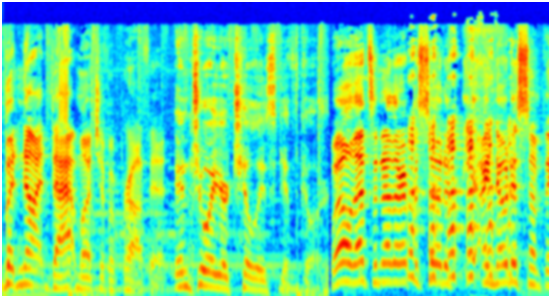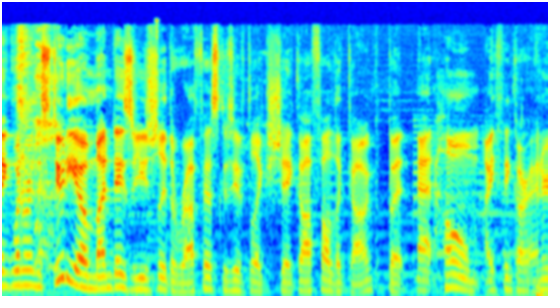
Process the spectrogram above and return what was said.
but not that much of a profit. Enjoy your Chili's gift card. Well, that's another episode of. I noticed something. When we're in the studio, Mondays are usually the roughest because you have to like shake off all the gunk. But at home, I think our energy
